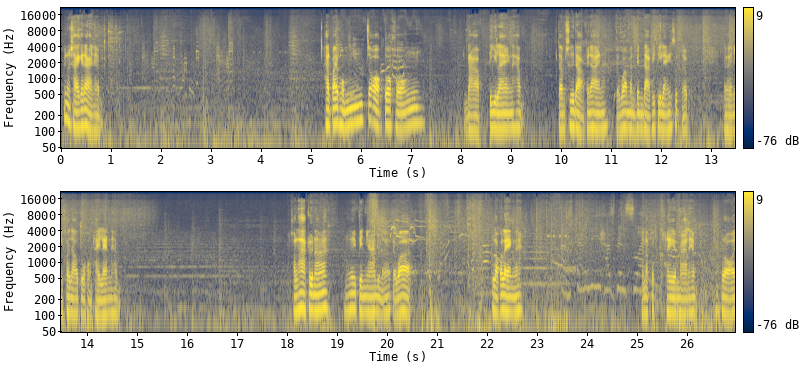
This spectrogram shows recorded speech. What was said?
ไม่ต้องใช้ก็ได้นะครับ ถัดไปผมจะออกตัวของดาบตีแรงนะครับจำชื่อดาบไม่ได้นะ แต่ว่ามันเป็นดาบที่ตีแรงที่สุดครับเออนี่เขาจะเอาตัวของไทยแลนด์นะครับ ขอลากเลยนะเฮ้ยเป็นงานอยู่นะ แต่ว่า เราก็แรงนะแล้วก็เคลมมานะครับร้อย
